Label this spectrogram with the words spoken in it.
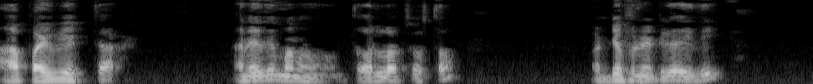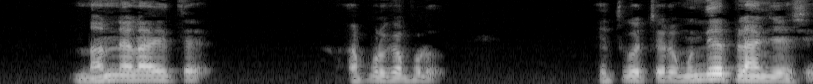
ఆ పై వ్యక్త అనేది మనం త్వరలో చూస్తాం. డెఫినెట్గా ఇది నన్ను ఎలా అయితే అప్పటికప్పుడు ఎత్తుకొచ్చారో ముందే ప్లాన్ చేసి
